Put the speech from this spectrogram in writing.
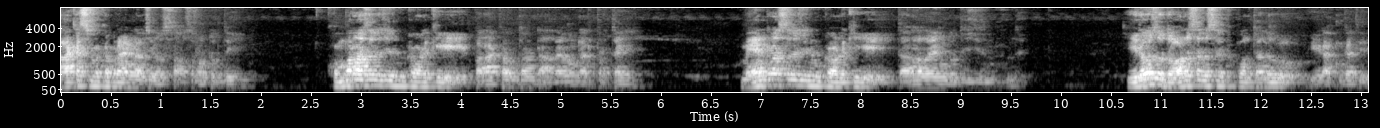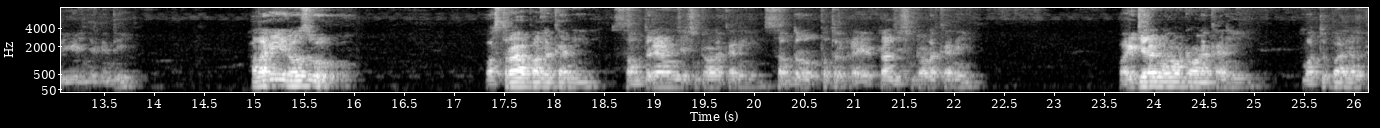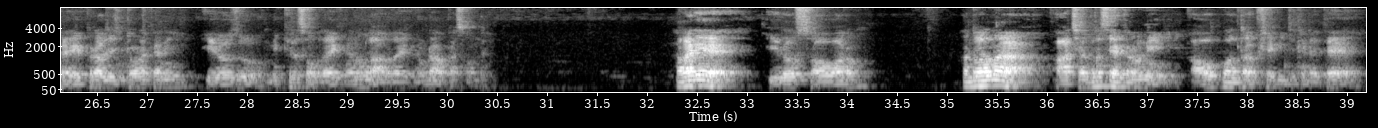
ఆకస్మిక ప్రయాణాలు చేయాల్సిన అవసరం ఉంటుంది. కుంభరాశిలో జరిగిన వాళ్ళకి పరాక్రమంతో ఆదాయం ఏర్పడతాయి. మేన రాశిలో జరిగిన వాళ్ళకి ధనాదాయం వృద్ధి చెందుతుంది. ఈరోజు ద్వాదశ రాశి యొక్క ఫలితాలు ఈ రకంగా తెలియజేయడం జరిగింది? అలాగే ఈరోజు వస్త్ర వ్యాపారులకు కానీ సముద్రయానం చేసిన వాళ్ళకి కానీ సముద్రోత్పత్తులు క్రయవిక్రయాలు చేసిన వాళ్ళకి కానీ వైద్య రంగంలో ఉన్న వాళ్ళకి కానీ మత్తు పానీయాలు చేసిన కానీ ఈరోజు మిక్కిలి శుభదాయకంగాను లాభదాయకంగా ఉండే అవకాశం ఉంది. అలాగే ఈరోజు సోమవారం అందువలన ఆ చంద్రశేఖరుని ఆవు పాలతో అభిషేకించినట్లయితే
